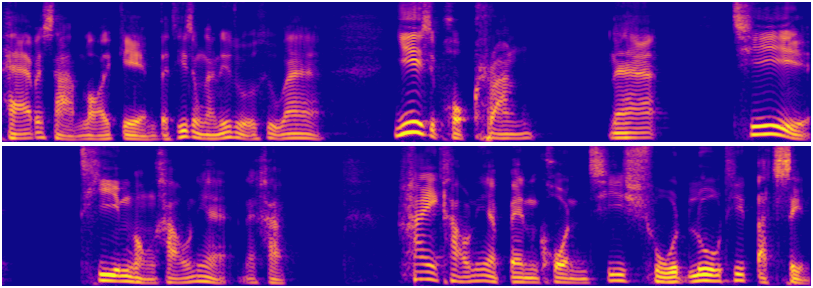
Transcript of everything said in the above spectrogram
แพ้ไป 300 เกม แต่ที่สำคัญที่สุดก็คือว่า 26 ครั้งนะฮะ ที่ทีมของเขาเนี่ยนะครับ ให้เขาเนี่ยเป็นคนที่ชูดลูกที่ตัดสิน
